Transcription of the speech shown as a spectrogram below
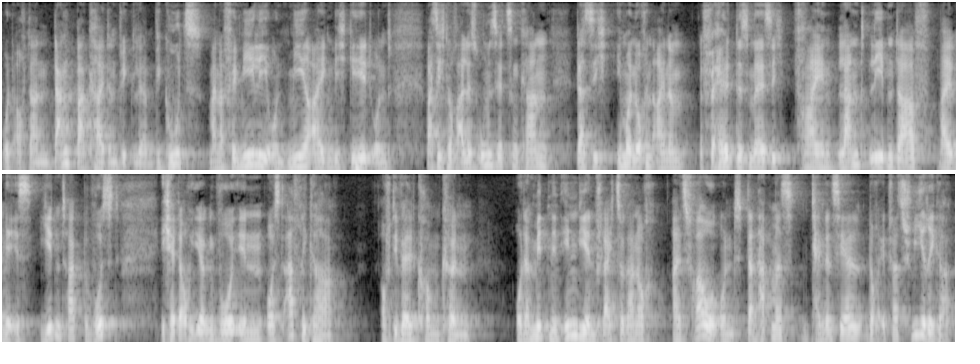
und auch dann Dankbarkeit entwickle, wie gut es meiner Familie und mir eigentlich geht und was ich noch alles umsetzen kann, dass ich immer noch in einem verhältnismäßig freien Land leben darf, weil mir ist jeden Tag bewusst, ich hätte auch irgendwo in Ostafrika auf die Welt kommen können oder mitten in Indien, vielleicht sogar noch als Frau und dann hat man es tendenziell doch etwas schwieriger.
